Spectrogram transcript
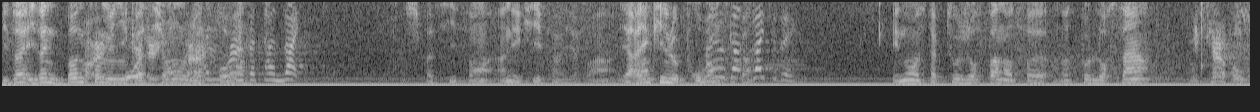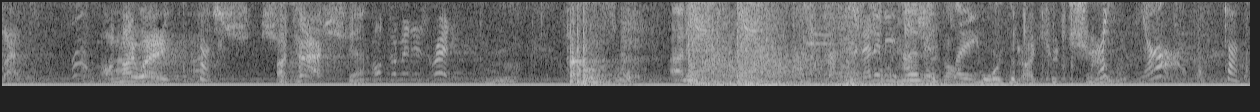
Ils ont, ils ont une bonne communication, je trouve. Je sais pas s'ils sont en équipe. Il y a, a rien qui le prouve, en tout cas. Et nous, on stack toujours pas notre, notre peau de l'oursin. Be careful left. On my way. Attack. Ultimate is ready. Allez, An enemy has been slain. More than I could chew. Nice job. Thanks.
